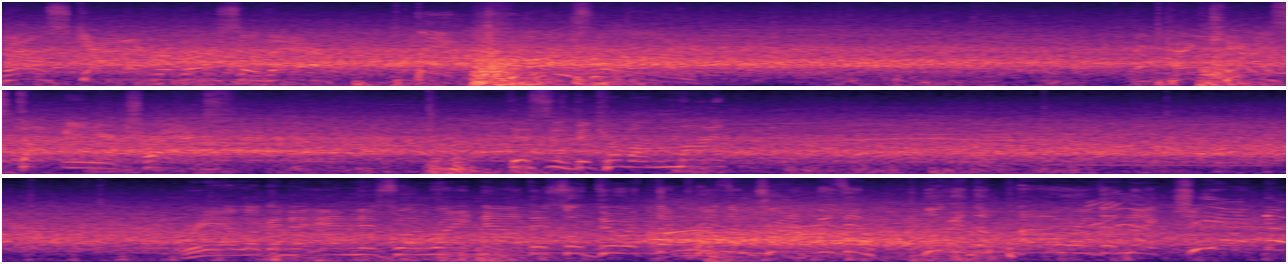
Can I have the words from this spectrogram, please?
Well scouted reversal there. Big clothesline. That kick will stop you in your tracks. This has become a mind. Rhea looking to end this one right now. This will do it. The prism trap is in. Look at the power of the night. She had no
